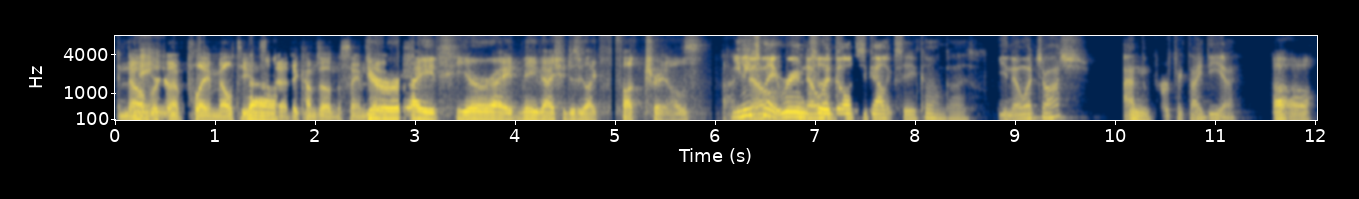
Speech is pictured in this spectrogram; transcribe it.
and No, then- we're gonna play Melty No. instead. It comes out in the same. You're right. You're right. Maybe I should just be like, fuck Trails. You need know- to make room you know for what? Guardians of the Galaxy. Come on, guys. You know what, Josh? I have the Hmm. perfect idea. Uh oh.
